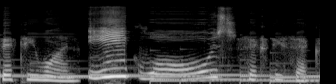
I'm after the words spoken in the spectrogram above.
51. equals 66.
